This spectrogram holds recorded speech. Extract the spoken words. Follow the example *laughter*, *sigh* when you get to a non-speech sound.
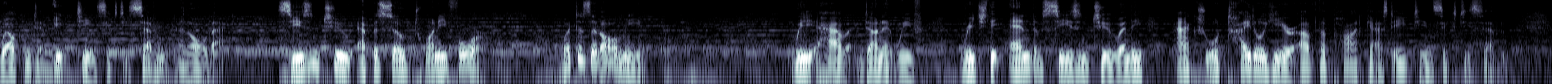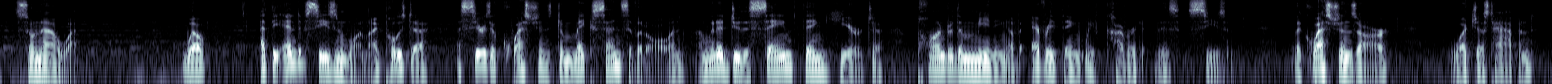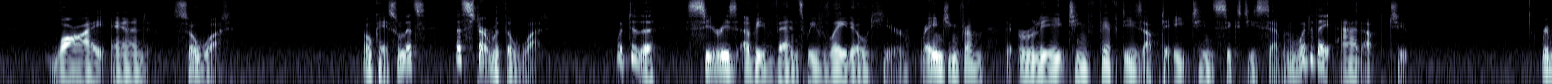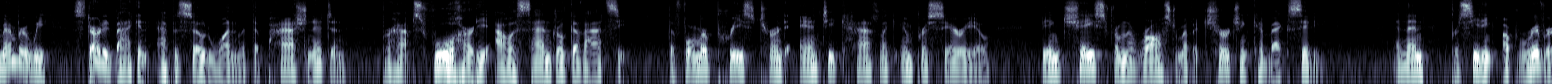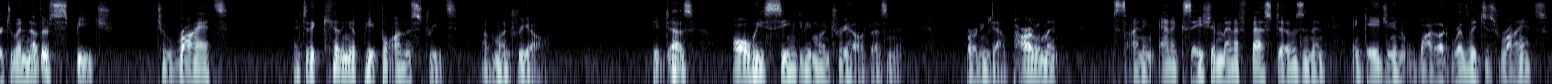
welcome to 1867 and all that. Season 2, Episode 24. What does it all mean? We have done it. We've reached the end of Season 2 and the actual title here of the podcast, 1867. So now what? Well, at the end of Season 1, I posed a, a series of questions to make sense of it all, and I'm going to do the same thing here to ponder the meaning of everything we've covered this season. The questions are what just happened, why, and so what? Okay, so let's let's start with the what. What do the series of events we've laid out here, ranging from the early 1850s up to 1867, what do they add up to? Remember, we started back in episode 1 with the passionate and perhaps foolhardy Alessandro Gavazzi, the former priest turned anti Catholic impresario being chased from the rostrum of a church in Quebec City, and then proceeding upriver to another speech, to riots, and to the killing of people on the streets of Montreal. It does always seem to be Montreal, doesn't it? Burning down Parliament, signing annexation manifestos, and then engaging in wild religious riots.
